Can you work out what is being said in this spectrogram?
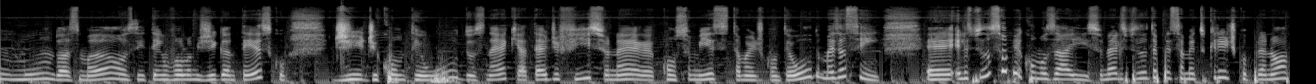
um, mundo às mãos e tem um volume gigantesco de, de conteúdos, né, que é até difícil né, consumir esse tamanho de conteúdo, mas assim, é, eles precisam saber como usar isso, né, eles precisam ter pensamento crítico para não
